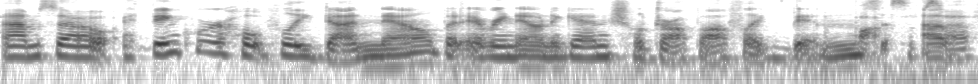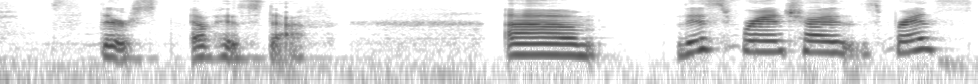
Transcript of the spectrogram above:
Um, so I think we're hopefully done now, but every now and again she'll drop off like bins of their of his stuff. Um, this franchise France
